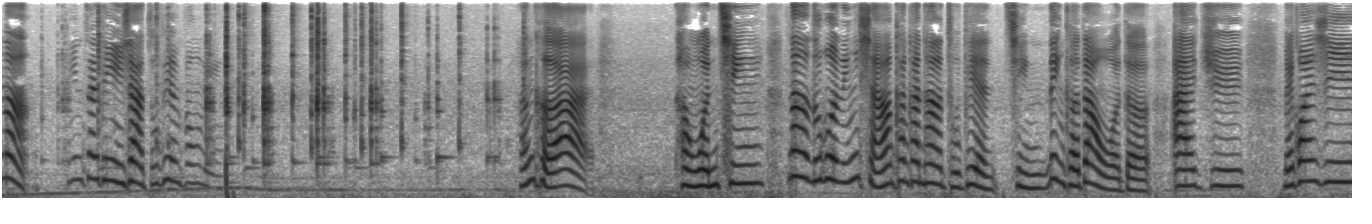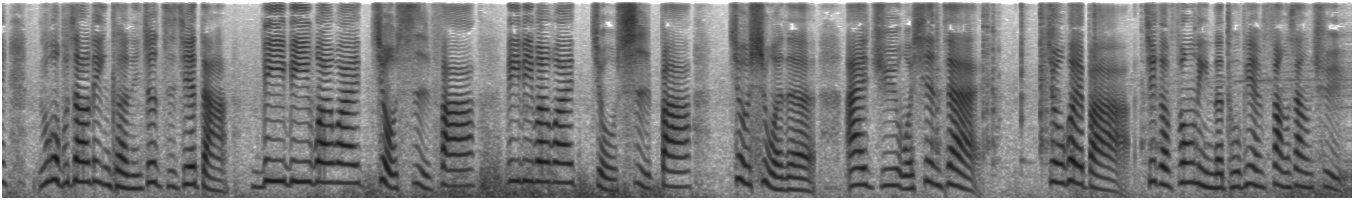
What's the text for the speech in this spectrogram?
那您再听一下《竹片风铃》，很可爱。很文青。那如果您想要看看它的图片，请 link 到我的 IG，没关系。如果不知道 link，你就直接打 V V Y Y 就是发 V V Y Y 九四八，就是我的 IG。我现在就会把这个风铃的图片放上去，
